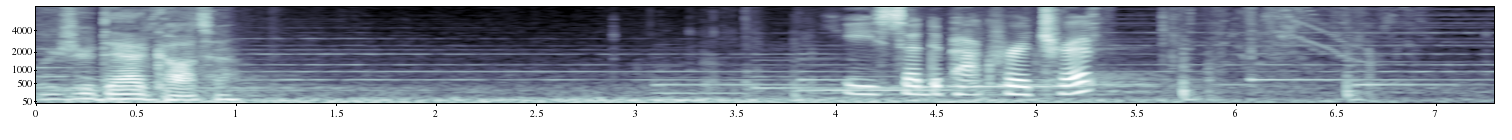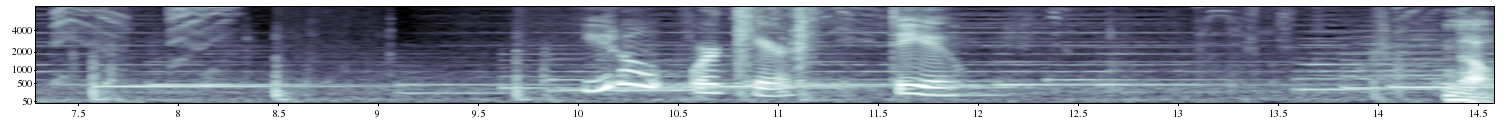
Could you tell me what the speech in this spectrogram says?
Where's your dad, Kata? He said to pack for a trip. You don't work here, do you? No.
